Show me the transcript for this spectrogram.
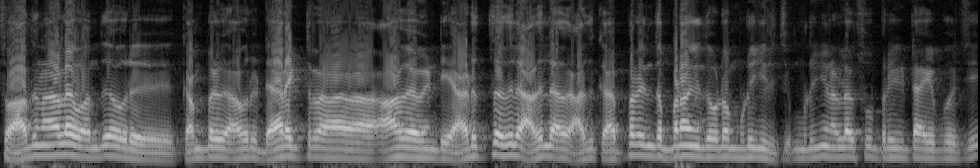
ஸோ அதனால் வந்து அவர் கம்பல் அவர் டேரக்டர் ஆக வேண்டிய அடுத்ததில் அதில் அதுக்கப்புறம் இந்த படம் இதோட முடிஞ்சிருச்சு. முடிஞ்சு நல்லா சூப்பர் ஹிட் ஆகி போச்சு.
